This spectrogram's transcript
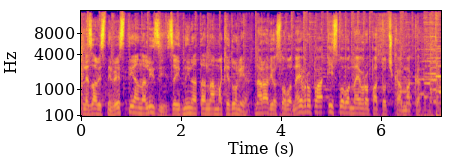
Независни вести и анализи за иднината на Македонија. На Радио Слободна Европа и слободнаевропа.мк.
